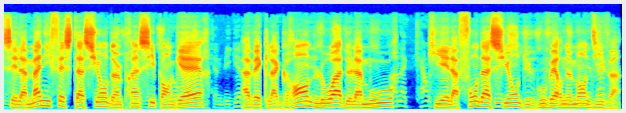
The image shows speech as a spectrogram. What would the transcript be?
c'est la manifestation d'un principe en guerre avec la grande loi de l'amour qui est la fondation du gouvernement divin.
